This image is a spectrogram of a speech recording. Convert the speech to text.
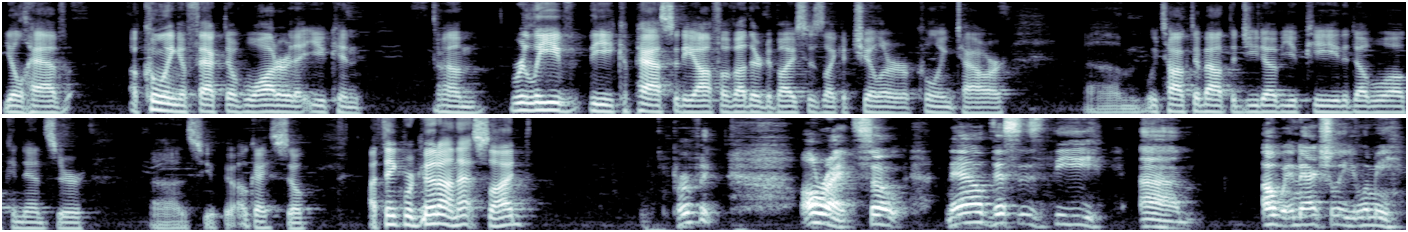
you'll have a cooling effect of water that you can um, relieve the capacity off of other devices like a chiller or cooling tower. Um, we talked about the GWP, the double wall condenser. Uh, okay, so I think we're good on that slide. Perfect. All right, so now this is the. Um, oh, and actually, let me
